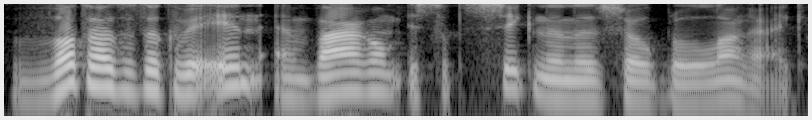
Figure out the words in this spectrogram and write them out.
Wat houdt het ook weer in en waarom is dat signalen zo belangrijk?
